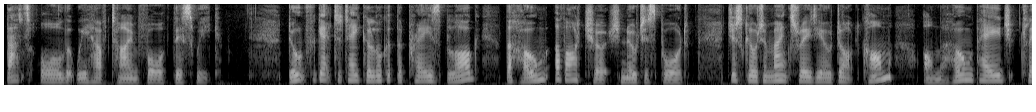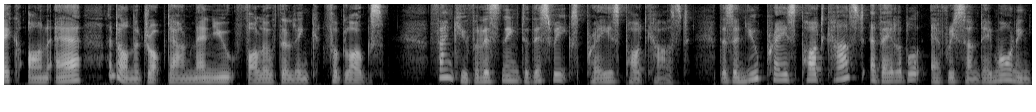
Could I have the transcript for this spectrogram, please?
that's all that we have time for this week. Don't forget to take a look at the Praise blog, the home of our church notice board. Just go to manxradio.com, on the homepage, click on air, and on the drop down menu, follow the link for blogs. Thank you for listening to this week's Praise podcast. There's a new Praise podcast available every Sunday morning.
